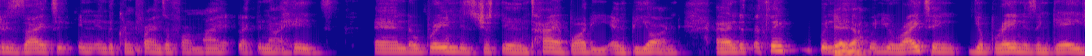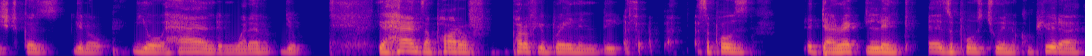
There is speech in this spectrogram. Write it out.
resides in, in, in the confines of our mind, like in our heads. And our brain is just the entire body and beyond. And I think when yeah, you, yeah. when you're writing, your brain is engaged because you know your hand and whatever your your hands are part of part of your brain and the I suppose a direct link as opposed to in a computer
